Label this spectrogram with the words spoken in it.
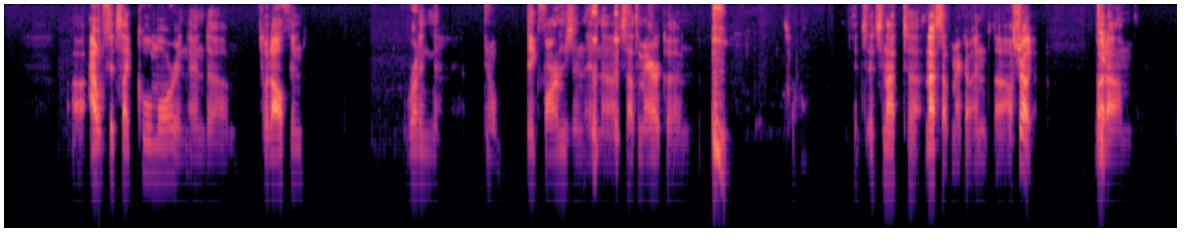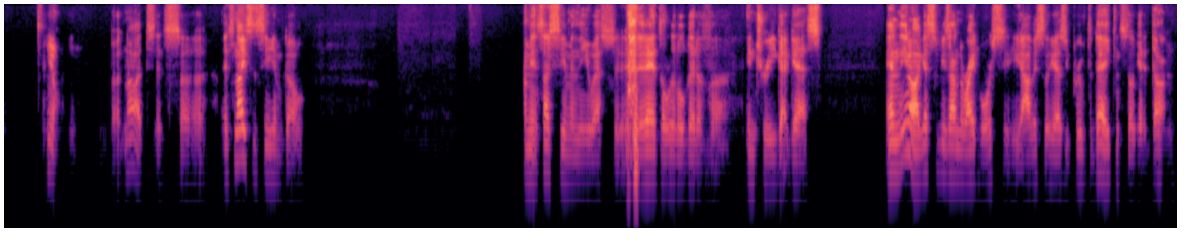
uh, outfits like Coolmore and and um, Godolphin running, you know, big farms in in uh, South America, and so it's it's not uh, not South America and uh, Australia, but um, you know, but no, it's it's uh, it's nice to see him go. I mean, it's nice to see him in the U.S. It, it adds a little bit of uh, intrigue, I guess. And you know, I guess if he's on the right horse, he obviously, as he proved today, can still get it done.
